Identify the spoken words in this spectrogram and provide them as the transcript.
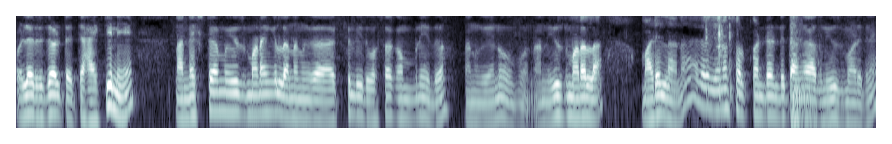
ಒಳ್ಳೆ ರಿಸಲ್ಟ್ ಐತೆ. ಹಾಕಿನಿ. ನಾನು ನೆಕ್ಸ್ಟ್ ಟೈಮ್ ಯೂಸ್ ಮಾಡೋಂಗಿಲ್ಲ. ನನಗೆ ಆ್ಯಕ್ಚುಲಿ ಇದು ಹೊಸ ಕಂಪ್ನಿ ಇದು. ನನಗೇನು ನಾನು ಯೂಸ್ ಮಾಡಲ್ಲ. ಮಾಡಿಲ್ಲ ನಾನು. ಅದ್ರಾಗ ಏನೋ ಸ್ವಲ್ಪ ಕಂಟೆಂಟ್ ಇದ್ದಂಗೆ ಅದನ್ನು ಯೂಸ್ ಮಾಡಿದ್ದೀನಿ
